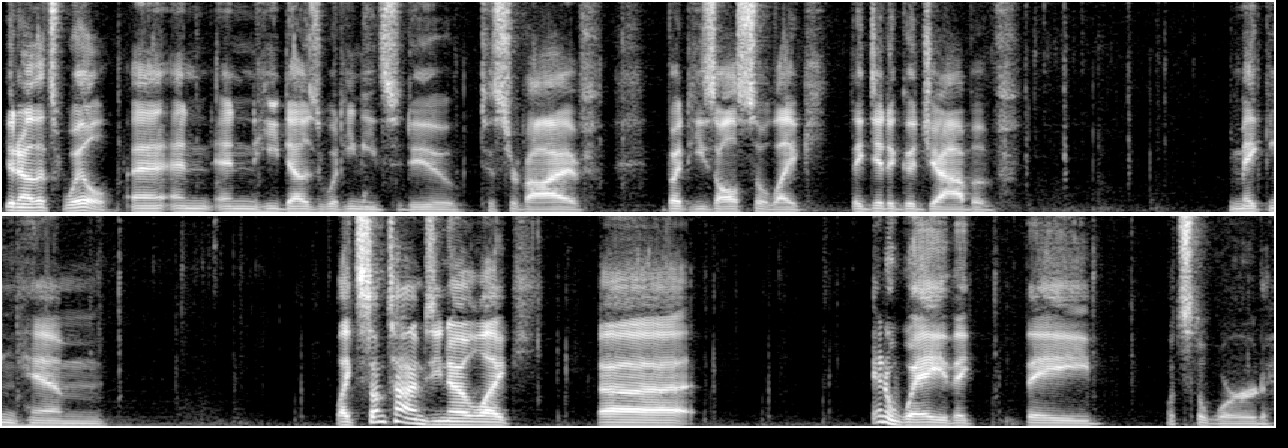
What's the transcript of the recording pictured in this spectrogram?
you know, that's Will. And, and, and he does what he needs to do to survive. But he's also, like... They did a good job of making him like sometimes you know like uh in a way they they what's the word?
